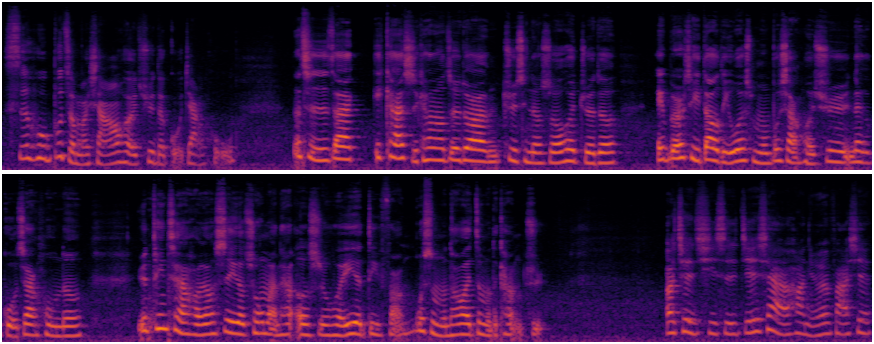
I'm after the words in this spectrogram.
似乎不怎么想要回去的果酱湖。那其实，在一开始看到这段剧情的时候，会觉得，诶 b e r t i e 到底为什么不想回去那个果酱湖呢？因为听起来好像是一个充满他儿时回忆的地方，为什么他会这么的抗拒？而且，其实接下来的话，你会发现，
